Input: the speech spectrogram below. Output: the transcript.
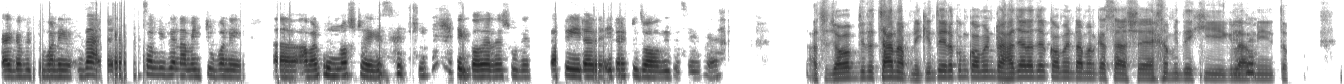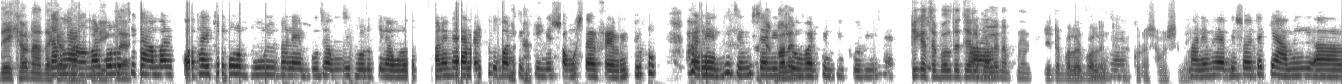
কাইন্ড অফ একটু মানে আমি একটু মানে আমার ঘুম নষ্ট হয়ে গেছে আর কি। এই কথাটা শুনে আপনি এটা এটা একটু জবাব দিতে চাই ভাইয়া। আচ্ছা জবাব দিতে চান আপনি কিন্তু এরকম কমেন্ট হাজার হাজার কমেন্ট আমার কাছে আসে। আমি দেখি এগুলো আমি তো দেখেও না দেখার ভাই ভান আমার মনে হচ্ছে কি আমার কথায় কি কোনো ভুল মানে বোঝাবুঝি হলো কিনা ওরকম মানে ভাই আমার একটু ওভার থিঙ্কিং এর সমস্যা আছে আমি একটু মানে কিছু বিষয় আমি একটু বলেন। ওভার থিঙ্কিং করি হ্যাঁ ঠিক আছে বলতে চাইলে বলেন আপনার যেটা বলার বলেন হ্যাঁ। কোনো সমস্যা নেই মানে ভাইয়া বিষয়টা কি আমি আহ,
